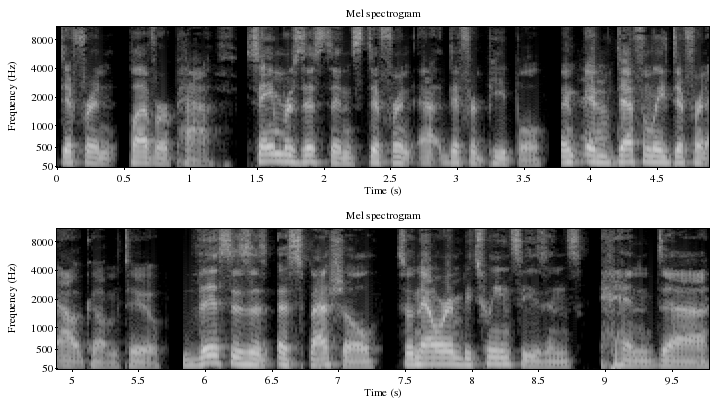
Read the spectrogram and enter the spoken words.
different, clever path. Same resistance, different uh, different people, and, and definitely different outcome too. This is a, a special. So now we're in between seasons, and uh,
